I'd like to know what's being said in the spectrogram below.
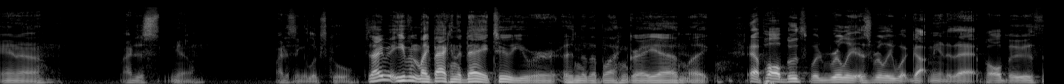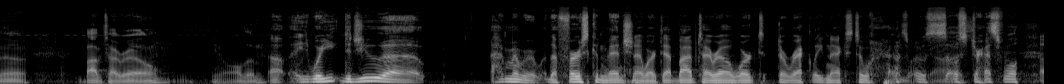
and uh, I just you know I just think it looks cool. 'Cause I, even like back in the day too, you were into the black and gray. Yeah, and like Yeah, Paul Booth would really is really what got me into that. Paul Booth, uh, Bob Tyrrell, you know all them. uh, were you? Did you? Uh, I remember the first convention I worked at. Bob Tyrrell worked directly next to where I was. It was so stressful. I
